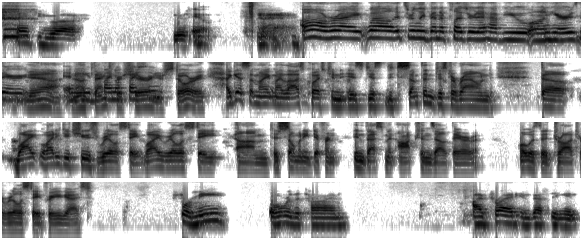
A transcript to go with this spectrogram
Thank you, uh, Lucy. All right. Well, it's really been a pleasure to have you on here. Is there? Yeah. Any no, thanks final for sharing your story. I guess my, my last question is just it's something just around the why why did you choose real estate? Why real estate? Um, there's so many different investment options out there. What was the draw to real estate for you guys? For me, over the time, I've tried investing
